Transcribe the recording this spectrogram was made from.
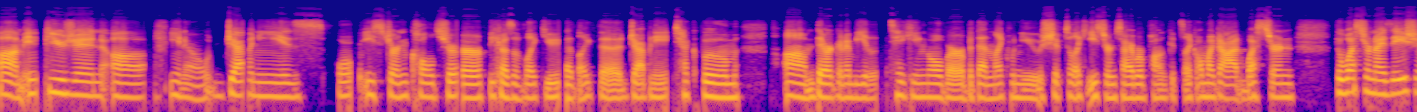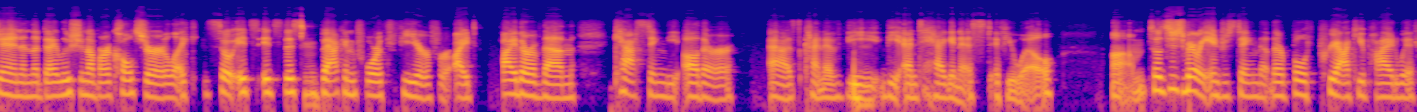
um infusion of you know japanese or eastern culture because of like you said like the japanese tech boom um, they're going to be taking over. But then, like when you shift to like Eastern cyberpunk, it's like, oh my god, Western, the Westernization and the dilution of our culture. Like, so it's it's this mm-hmm. back and forth fear for I, either of them casting the other as kind of the mm-hmm. the antagonist, if you will. Um, so it's just very interesting that they're both preoccupied with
